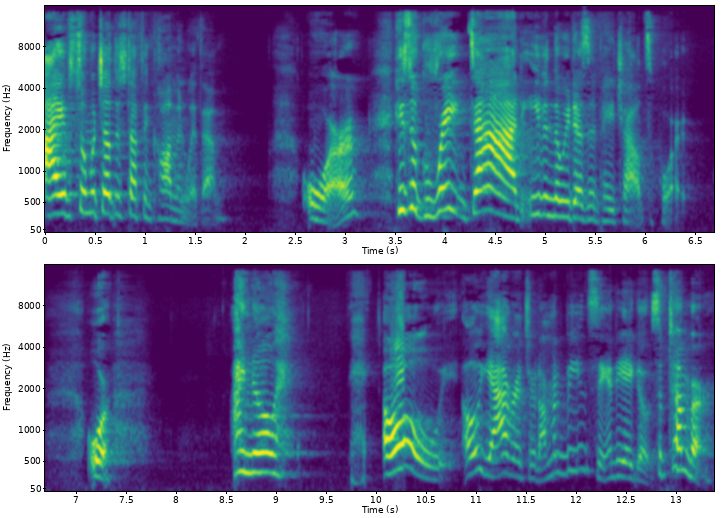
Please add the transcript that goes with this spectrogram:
I have so much other stuff in common with him. Or he's a great dad, even though he doesn't pay child support. Or I know, oh, oh yeah, Richard, I'm going to be in San Diego, September.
